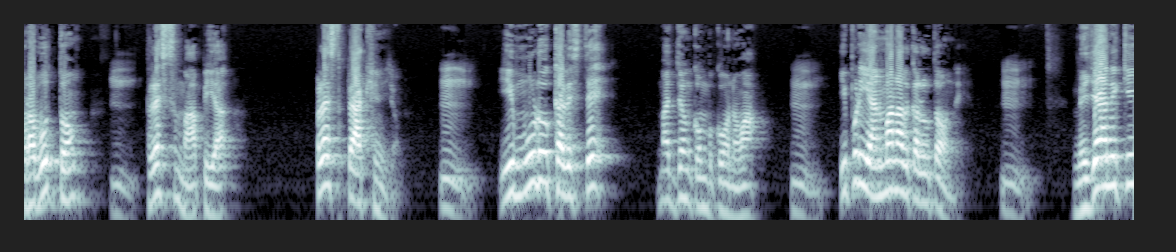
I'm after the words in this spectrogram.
ప్రభుత్వం ప్లస్ మాఫియా ప్లస్ ప్యాక్షనిజం ఉమ్, ఈ మూడు కలిస్తే మద్యం కుంభకోణమా? ఇప్పుడు ఈ అనుమానాలు కలుగుతూ ఉన్నాయి. నిజానికి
